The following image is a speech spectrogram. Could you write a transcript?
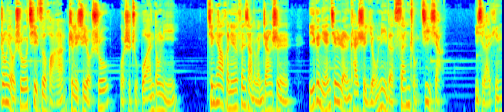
中有书气自华，这里是有书，我是主播安东尼。今天要和您分享的文章是一个年轻人开始油腻的三种迹象，一起来听。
